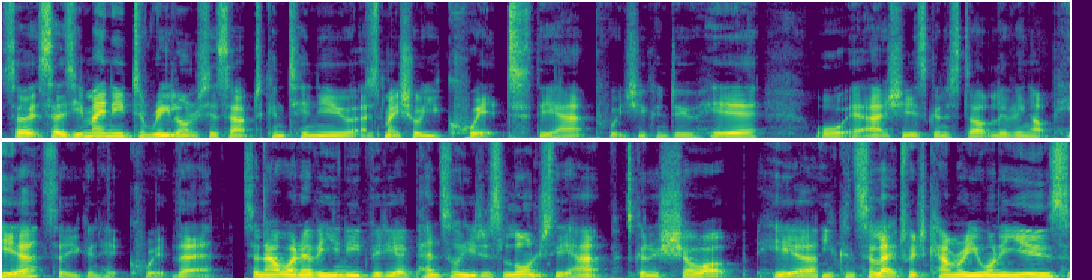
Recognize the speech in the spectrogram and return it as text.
So it says you may need to relaunch this app to continue. Just make sure you quit the app, which you can do here, or it actually is going to start living up here, so you can hit quit there. So now whenever you need Video Pencil, you just launch the app. It's going to show up here. You can select which camera you want to use,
